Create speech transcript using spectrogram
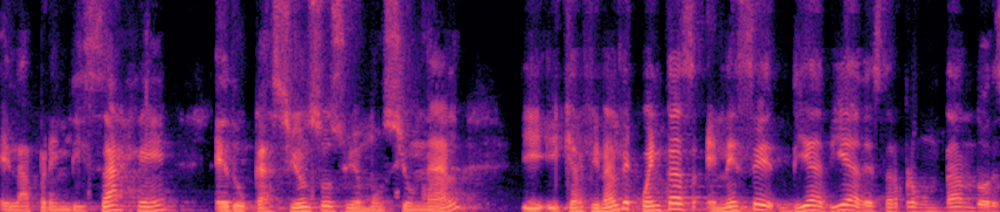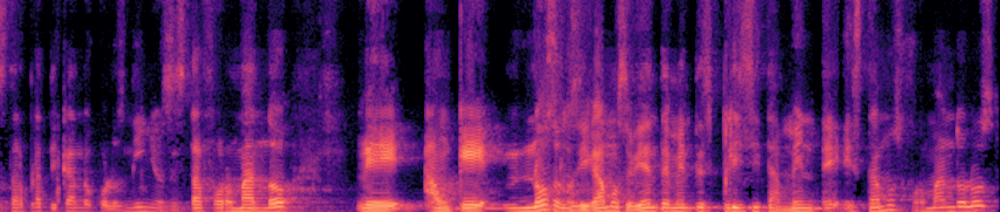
el aprendizaje, educación socioemocional y, que al final de cuentas, en ese día a día de estar preguntando, de estar platicando con los niños, está formando, eh, aunque no se los digamos evidentemente explícitamente, estamos formándolos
